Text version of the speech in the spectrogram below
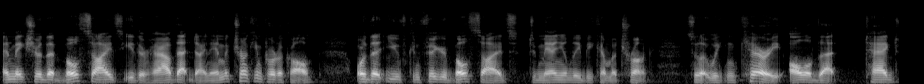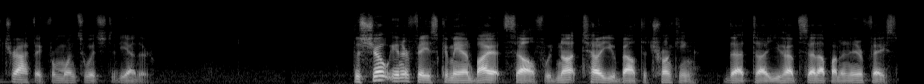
and make sure that both sides either have that dynamic trunking protocol or that you've configured both sides to manually become a trunk so that we can carry all of that tagged traffic from one switch to the other. The show interface command by itself would not tell you about the trunking that uh, you have set up on an interface.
